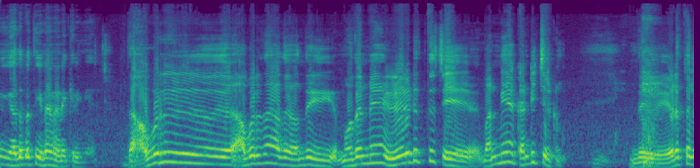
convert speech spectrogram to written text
நீங்க அதை பத்தி என்ன நினைக்கிறீங்க? அவரு அவர் தான் அதை வந்து முதன்மையாக எடுத்து வன்மையாக கண்டிச்சிருக்கணும். இந்த இடத்துல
